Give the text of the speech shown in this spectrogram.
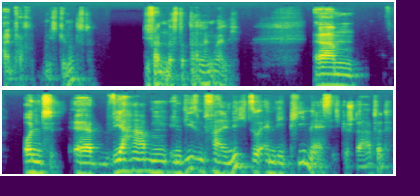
einfach nicht genutzt. Die fanden das total langweilig. Ähm, und äh, wir haben in diesem Fall nicht so MVP-mäßig gestartet,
